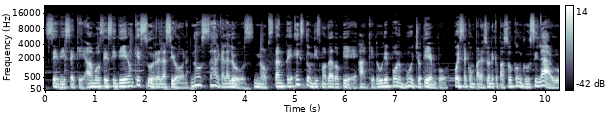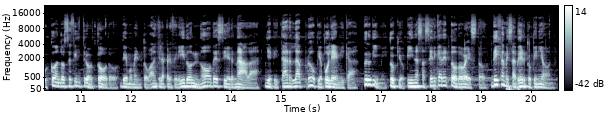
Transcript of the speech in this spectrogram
se dice que ambos decidieron que su relación no salga a la luz. No obstante, esto mismo ha dado pie a que dure por mucho tiempo, pues a comparación de que pasó con Gus y Lau cuando se filtró todo, de momento Ángel ha preferido no decir nada y evitar la propia polémica. Pero dime, ¿tú qué opinas acerca de todo esto? Déjame saber tu opinión.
